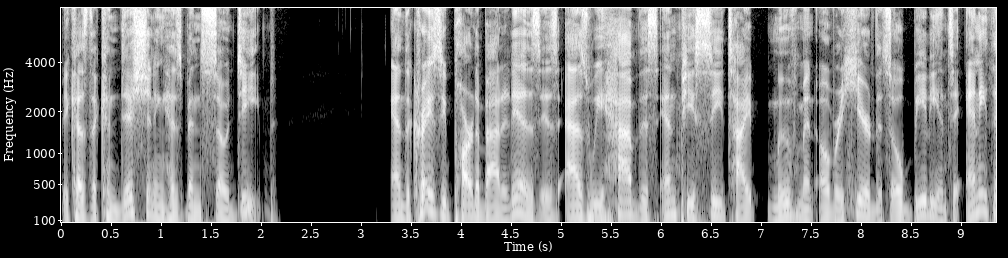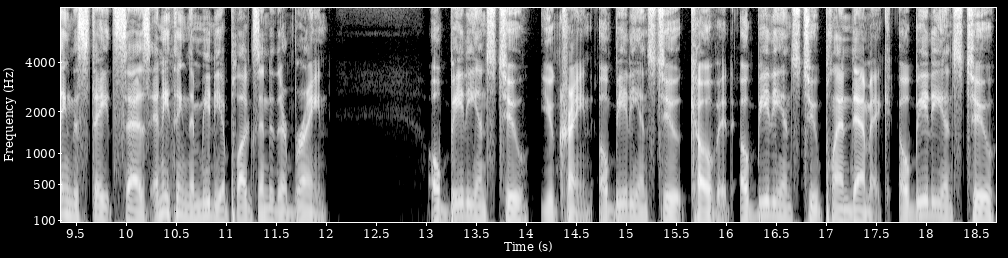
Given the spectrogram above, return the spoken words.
because the conditioning has been so deep. And the crazy part about it is, is as we have this NPC type movement over here that's obedient to anything the state says, anything the media plugs into their brain, obedience to Ukraine, obedience to COVID, obedience to pandemic, obedience to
